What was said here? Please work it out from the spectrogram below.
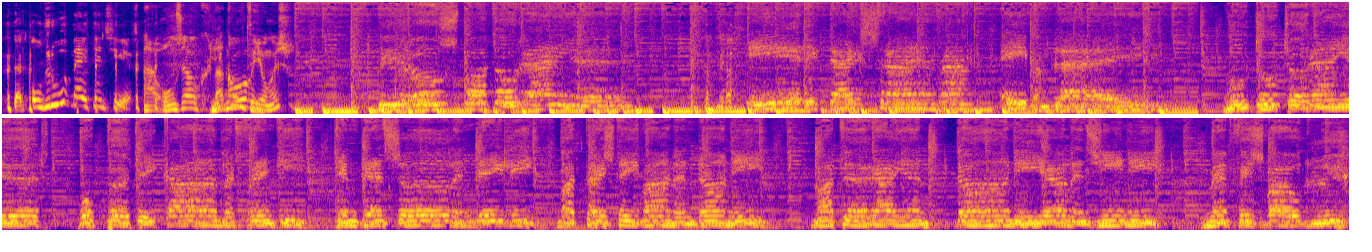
Dat ontroert mij ten zeerste. Nou, ons ook. Laat maar horen, jongens. Bureau Sport Oranje. Met Erik Dijkstra en Frank even blij. Hoe doet Oranje het op het EK met Frankie, Tim Denzel en Daly, Matthijs, Stevan en Danny, Batterijen, Daniel en Gini, Memphis, Wout, Luc,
